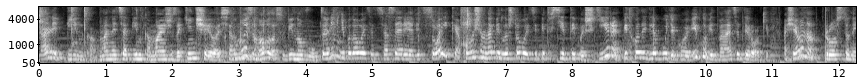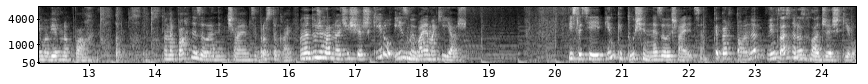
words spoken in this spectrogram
Далі пінка. У мене ця пінка майже закінчилася, тому я замовила собі нову. Взагалі мені подобається ця серія від Сойки, тому що вона підлаштовується під всі типи шкіри, підходить для будь-якого віку від 12 років. А ще вона просто неймовірно пахне. Вона пахне зеленим чаєм, це просто кайф. Вона дуже гарно очищує шкіру і змиває макіяж. Після цієї пінки туші не залишається. Тепер тонер, він класно розгладжує шкіру.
